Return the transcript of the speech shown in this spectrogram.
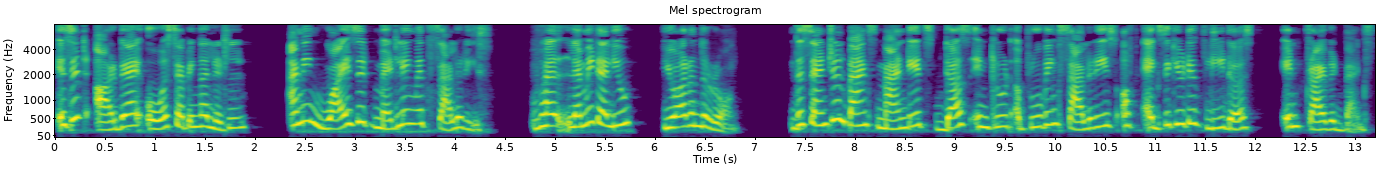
isn't RBI overstepping a little? I mean, why is it meddling with salaries? Well, let me tell you, you are in the wrong. The central bank's mandates does include approving salaries of executive leaders in private banks.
